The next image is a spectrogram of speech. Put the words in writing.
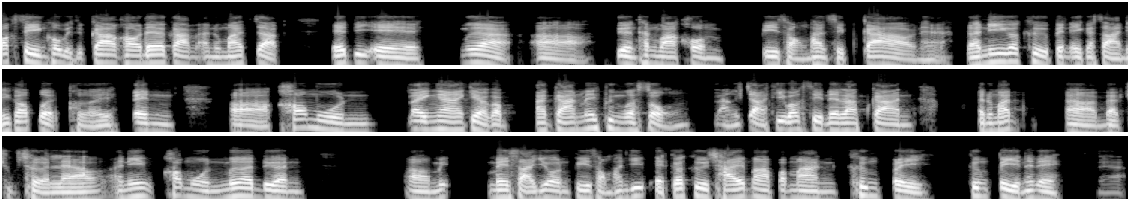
วัคซีนโควิด -19 เขาได้รับการอนุมัติจาก FDA เมื่ออเดือนธันวาคมปี 2019 นะฮะและนี่ก็คือเป็นเอกสารที่เขาเปิดเผย เป็นข้อมูลรายงานเกี่ยวกับอาการไม่พึงประสงค์ หลังจากที่วัคซีนได้รับการอนุมัติแบบฉุกเฉินแล้ว อันนี้ข้อมูลเมื่อเดือนเมษายนปี 2021 ก็คือใช้มาประมาณครึ่งปี ครึ่งปีนั่นเองนะฮะ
